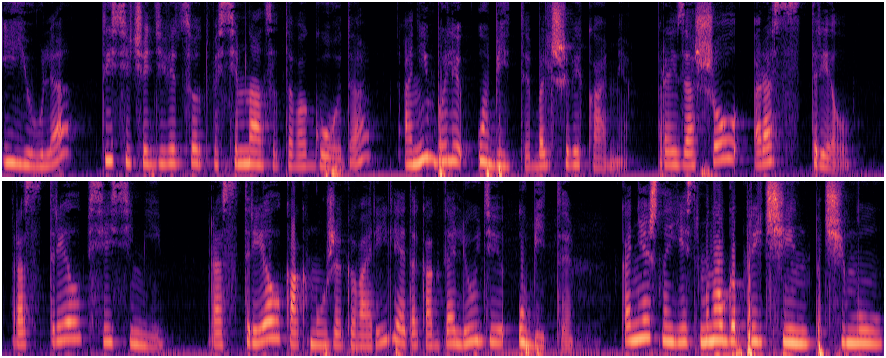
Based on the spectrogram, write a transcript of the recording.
июля 1918 года они были убиты большевиками – произошел расстрел. Расстрел всей семьи. Расстрел, как мы уже говорили, это когда люди убиты. Конечно, есть много причин, почему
